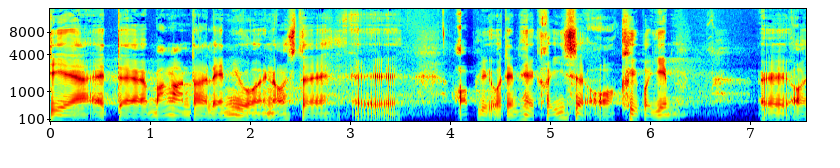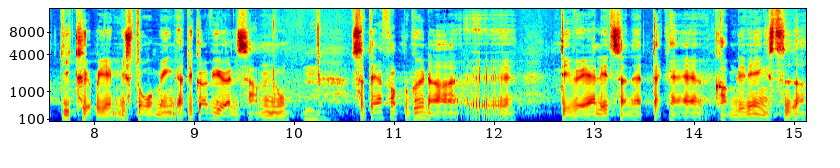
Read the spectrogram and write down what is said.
det er, at der er mange andre lande jo end os, der øh, oplever den her krise og køber hjem. Øh, og de køber hjem i store mængder. Det gør vi jo alle sammen nu. Mm. Så derfor begynder øh, det at være lidt sådan, at der kan komme leveringstider.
